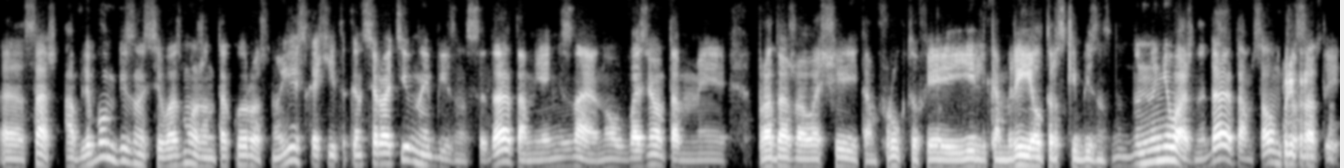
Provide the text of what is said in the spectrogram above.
Э, Саш, а в любом бизнесе возможен такой рост, но есть какие-то консервативные бизнесы, да, там, я не знаю, ну, возьмем там и продажу овощей, там, фруктов или там риэлторский бизнес, ну, ну, неважно, да, там, салон Прекрасно. красоты.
